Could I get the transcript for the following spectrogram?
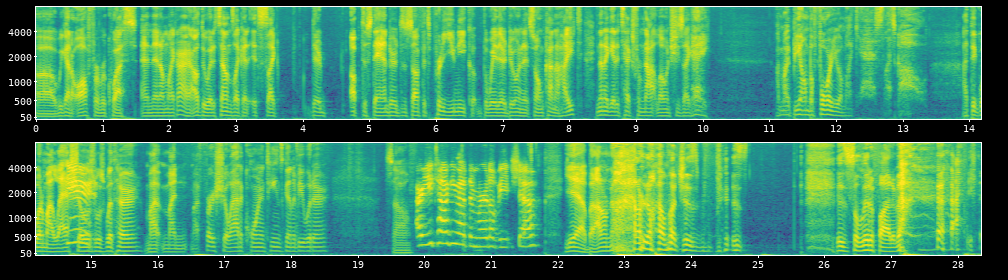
uh, we got an offer request, and then I'm like, all right, I'll do it. It sounds like a, it's like they're up to standards and stuff. It's pretty unique the way they're doing it, so I'm kind of hyped. And then I get a text from Not Low, and she's like, hey, I might be on before you. I'm like, yes, let's go. I think one of my last shows was with her. My my my first show out of quarantine is gonna be with her. So Are you talking about the Myrtle Beach show? yeah, but I don't know. I don't know how much is is is solidified about. It.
